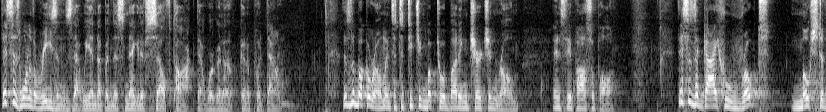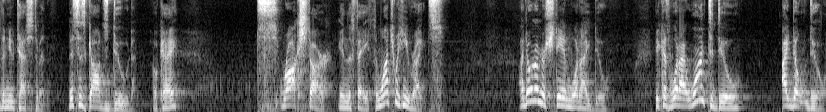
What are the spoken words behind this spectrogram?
This is one of the reasons that we end up in this negative self talk that we're going to put down. This is the book of Romans. It's a teaching book to a budding church in Rome, and it's the Apostle Paul. This is a guy who wrote most of the New Testament. This is God's dude, okay? Rock star in the faith. And watch what he writes. I don't understand what I do. Because what I want to do, I don't do.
